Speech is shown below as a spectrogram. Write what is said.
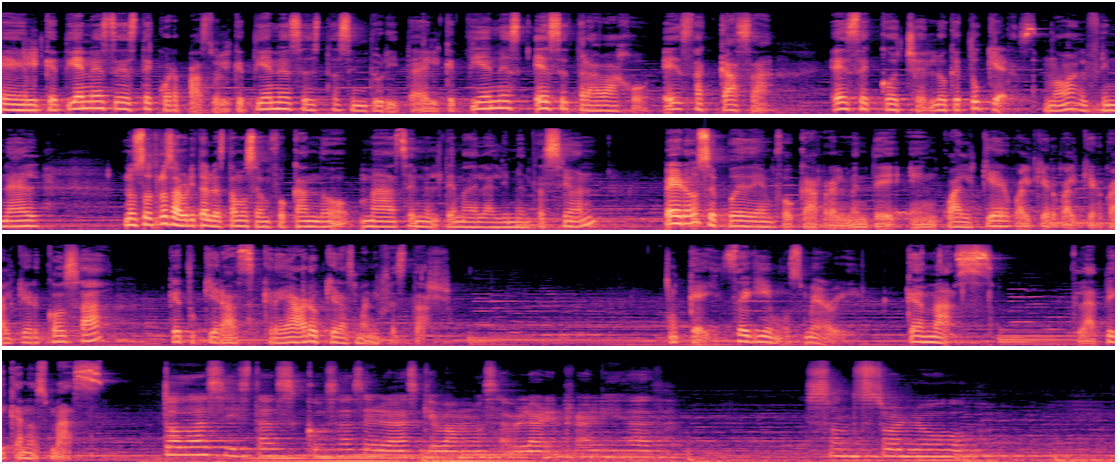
el que tienes este cuerpazo, el que tienes esta cinturita, el que tienes ese trabajo, esa casa, ese coche, lo que tú quieras, ¿no? Al final, nosotros ahorita lo estamos enfocando más en el tema de la alimentación, pero se puede enfocar realmente en cualquier, cualquier, cualquier, cualquier cosa que tú quieras crear o quieras manifestar. Ok, seguimos, Mary. ¿Qué más? Platícanos más. Todas estas cosas de las que vamos a hablar en realidad son solo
